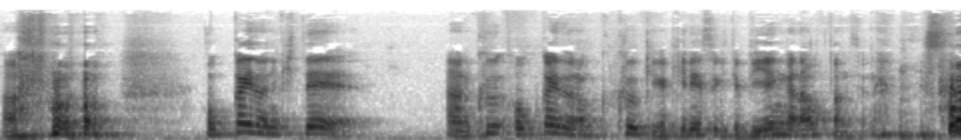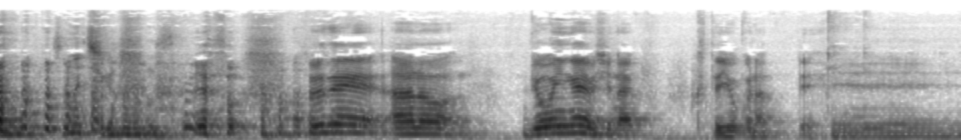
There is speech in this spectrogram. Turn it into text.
あの 北海道に来てあのく北海道の空気が綺麗すぎて鼻炎が治ったんですよね。そんな違うもんですか？いやそう。それであの病院通いしなくてよくなって。へえ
